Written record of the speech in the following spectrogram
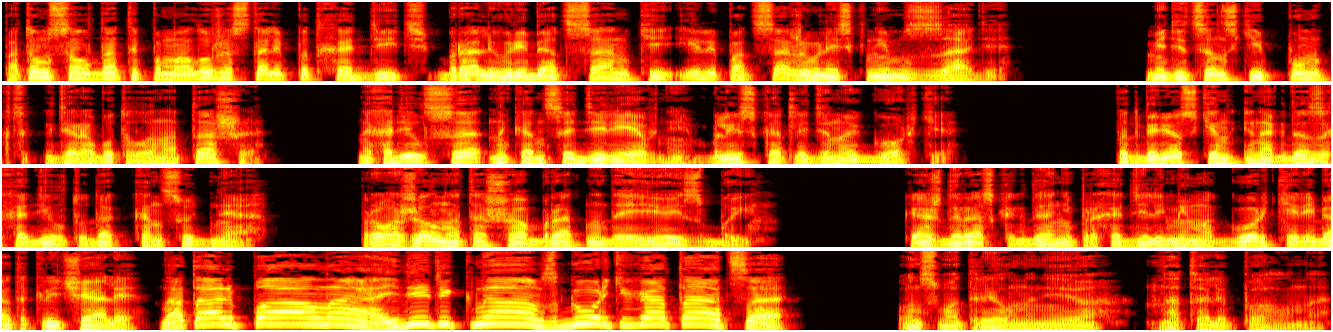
Потом солдаты помоложе стали подходить, брали у ребят санки или подсаживались к ним сзади. Медицинский пункт, где работала Наташа, находился на конце деревни, близко от ледяной горки. Подберезкин иногда заходил туда к концу дня. Провожал Наташу обратно до ее избы. Каждый раз, когда они проходили мимо горки, ребята кричали «Наталья Павловна, идите к нам, с горки кататься!» Он смотрел на нее. «Наталья Павловна,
